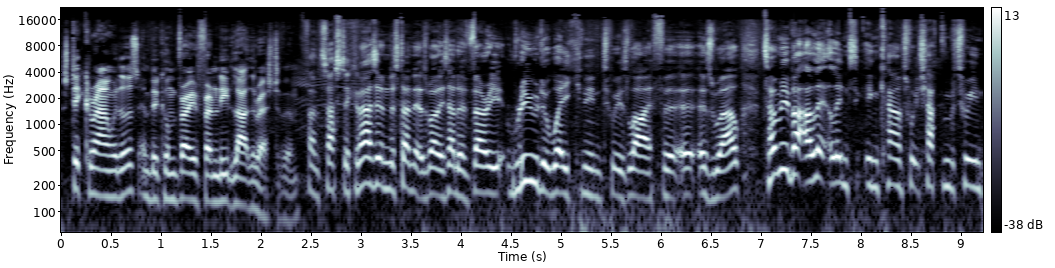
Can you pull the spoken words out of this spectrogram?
stick around with us and become very friendly like the rest of them. Fantastic. And as I understand it as well, he's had a very rude awakening to his life uh, uh, as well. Tell me about a little in- encounter which happened between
